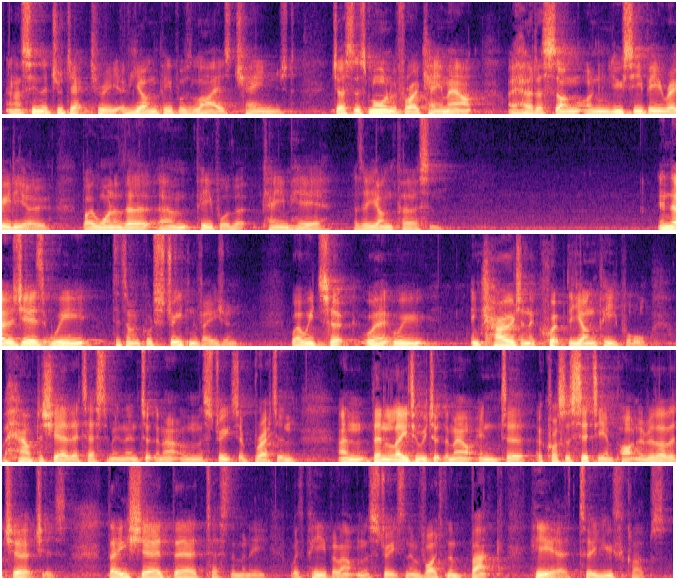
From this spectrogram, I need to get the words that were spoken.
And I've seen the trajectory of young people's lives changed. Just this morning, before I came out, I heard a song on UCB radio by one of the um, people that came here as a young person. In those years, we did something called Street Invasion, where we took, where we encouraged and equipped the young people of how to share their testimony, and then took them out on the streets of Bretton, and then later we took them out into across the city and partnered with other churches. They shared their testimony with people out on the streets and invited them back here to youth clubs.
